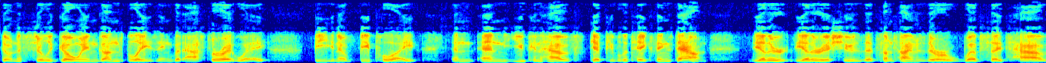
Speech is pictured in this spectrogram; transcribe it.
Don't necessarily go in guns blazing, but ask the right way. Be you know be polite, and and you can have get people to take things down. The other the other issue is that sometimes there are websites have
